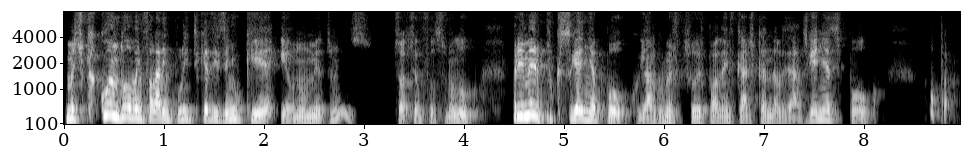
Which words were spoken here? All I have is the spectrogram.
mas que quando ouvem falar em política dizem o quê? Eu não me meto nisso. Só se eu fosse maluco. Primeiro porque se ganha pouco, e algumas pessoas podem ficar escandalizadas, ganha-se pouco. Opa,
